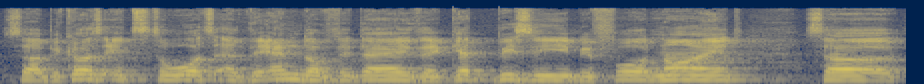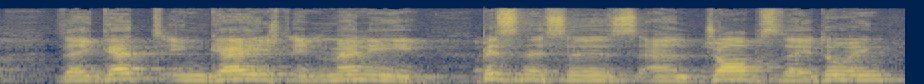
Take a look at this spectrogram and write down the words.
So because it's towards at the end of the day, they get busy before night. So they get engaged in many businesses and jobs they're doing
